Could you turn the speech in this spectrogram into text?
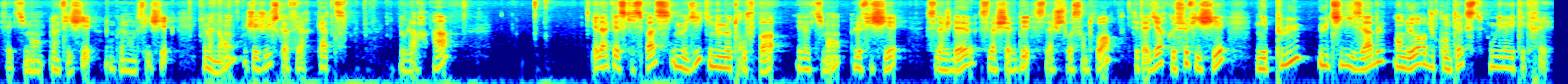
effectivement un fichier, donc un nom de fichier. Et maintenant, j'ai juste qu'à faire 4 $a. Et là, qu'est-ce qui se passe? Il me dit qu'il ne me trouve pas, effectivement, le fichier slash dev slash fd slash 63, c'est-à-dire que ce fichier n'est plus utilisable en dehors du contexte où il a été créé.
